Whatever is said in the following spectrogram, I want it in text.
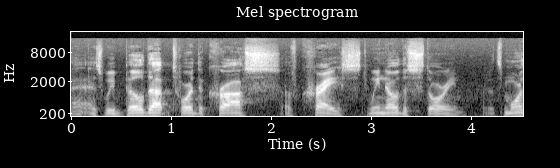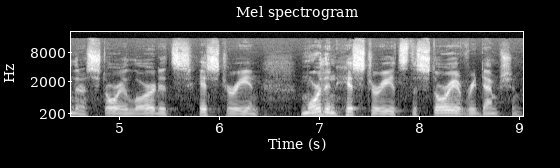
As we build up toward the cross of Christ, we know the story. But it's more than a story, Lord. It's history. And more than history, it's the story of redemption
